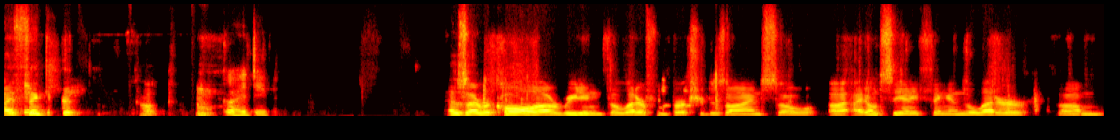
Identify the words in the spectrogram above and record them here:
I think that, oh, Go ahead, Dave. as I recall, uh, reading the letter from Berkshire Design, so uh, I don't see anything in the letter um,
